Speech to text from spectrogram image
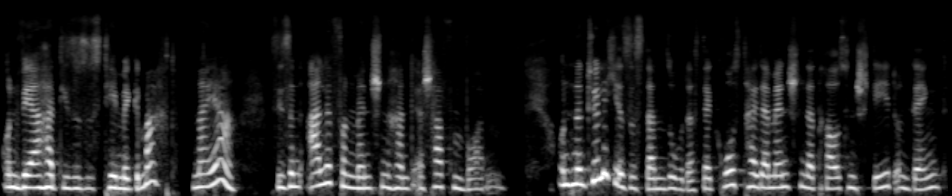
Und wer hat diese Systeme gemacht? Naja, sie sind alle von Menschenhand erschaffen worden. Und natürlich ist es dann so, dass der Großteil der Menschen da draußen steht und denkt,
